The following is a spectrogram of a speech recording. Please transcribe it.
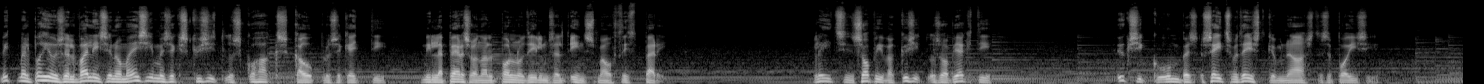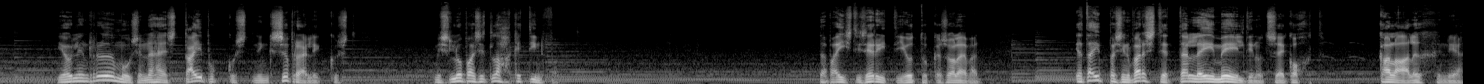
mitmel põhjusel valisin oma esimeseks küsitluskohaks kaupluse keti, mille personal polnud ilmselt Innsmouthist pärit leidsin sobiva küsitlusobjekti üksiku umbes seitsmeteistkümne aastase poisi. ja olin rõõmus, nähes taibukust ning sõbralikkust, mis lubasid lahket infot. ta paistis eriti jutukas olevat ja taipasin varsti, et talle ei meeldinud see koht, kalalõhn ja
